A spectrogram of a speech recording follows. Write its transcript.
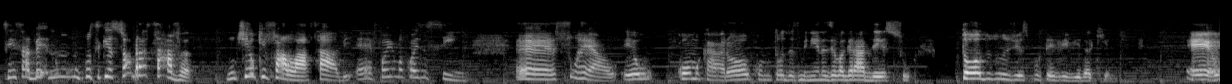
sem saber, não, não conseguia, só abraçava. Não tinha o que falar, sabe? É, foi uma coisa assim, é, surreal. Eu, como Carol, como todas as meninas, eu agradeço todos os dias por ter vivido aquilo. É,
